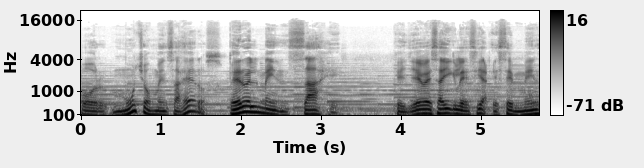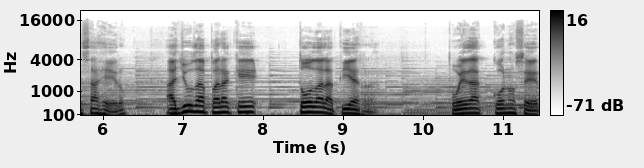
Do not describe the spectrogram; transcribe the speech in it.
por muchos mensajeros, pero el mensaje que lleva esa iglesia, ese mensajero, ayuda para que toda la tierra pueda conocer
